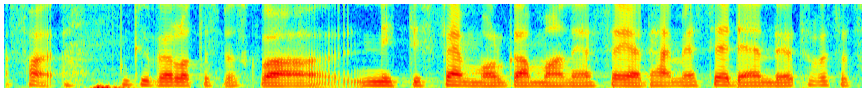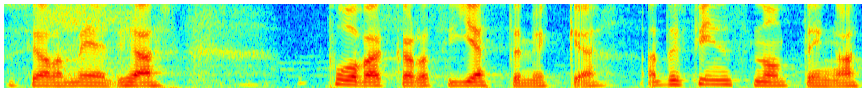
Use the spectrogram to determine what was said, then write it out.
fan, gud, jag låter som jag ska vara 95 år gammal när jag säger det här, men jag säger det ändå. Jag tror att sociala medier påverkar oss jättemycket. Att det finns någonting att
